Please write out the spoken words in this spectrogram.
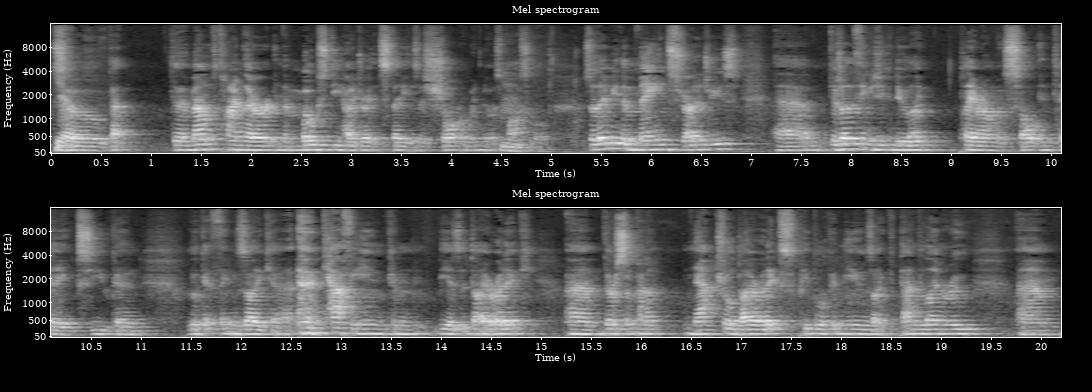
So that the amount of time they're in the most dehydrated state is as short a window as Mm. possible. So they'd be the main strategies. Um, there's other things you can do, like play around with salt intakes. You can look at things like uh, caffeine can be as a diuretic. Um, there's some kind of natural diuretics people can use, like dandelion root. Um,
